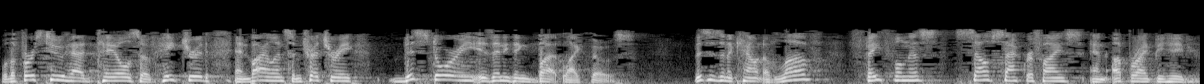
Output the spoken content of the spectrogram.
Well, the first two had tales of hatred and violence and treachery. This story is anything but like those. This is an account of love faithfulness, self sacrifice, and upright behavior.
